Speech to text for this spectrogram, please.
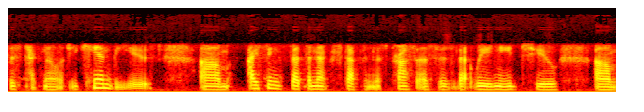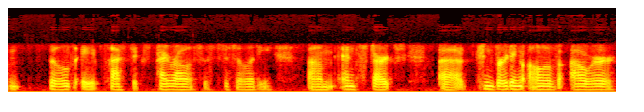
this technology can be used. Um, I think that the next step in this process is that we need to um, build a plastics pyrolysis facility um, and start uh, converting all of our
